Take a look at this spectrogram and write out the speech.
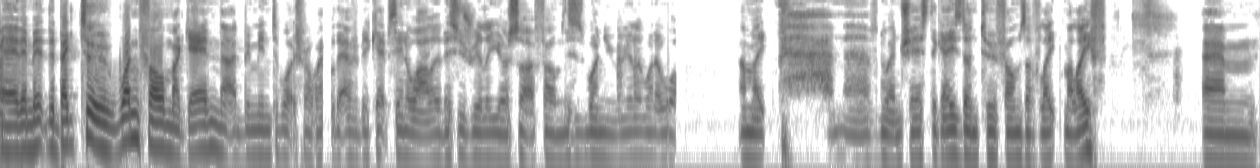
Uh, the the big two, one film again that I'd been meaning to watch for a while that everybody kept saying, "Oh, Ali, this is really your sort of film. This is one you really want to watch." I'm like, nah, I've no interest. The guy's done two films I've liked my life. Um,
